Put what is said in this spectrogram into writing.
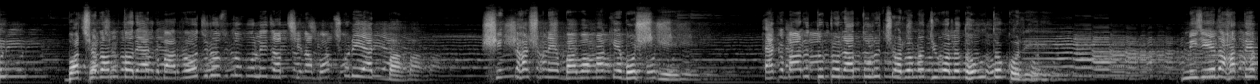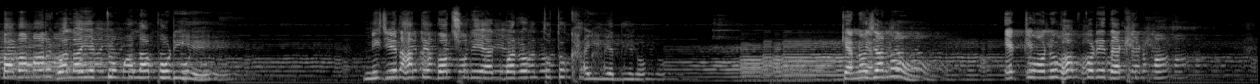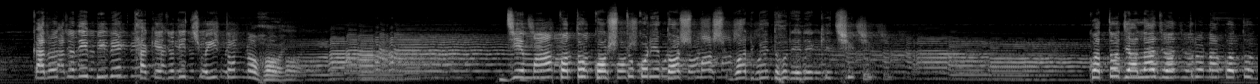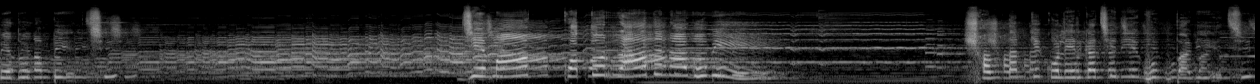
বছর অন্তর একবার, রোজ রোজ তো বলে যাচ্ছি না, বছরে একবার। সিংহাসনে বাবা মাকে বসিয়ে একবার দুটো রাতুর চরণ যুগল ধৌত করে, নিজের হাতে বাবা মার গলায় একটু মালা পরিয়ে, নিজের হাতে বছরে একবার অন্তত খাইয়ে দিও। কেন জানো? একটু অনুভব করে দেখেন মা। কারোর যদি বিবেক থাকে, যদি চৈতন্য হয় যে মা কত কষ্ট করে দশ মাস গর্ভে ধরে রেখেছিল কত জ্বালা যন্ত্রণা, কত বেদনা পেয়েছি। যে মা কত রাত না ঘুমিয়ে সন্তানকে কোলের কাছে নিয়ে ঘুম পাড়িয়েছি।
